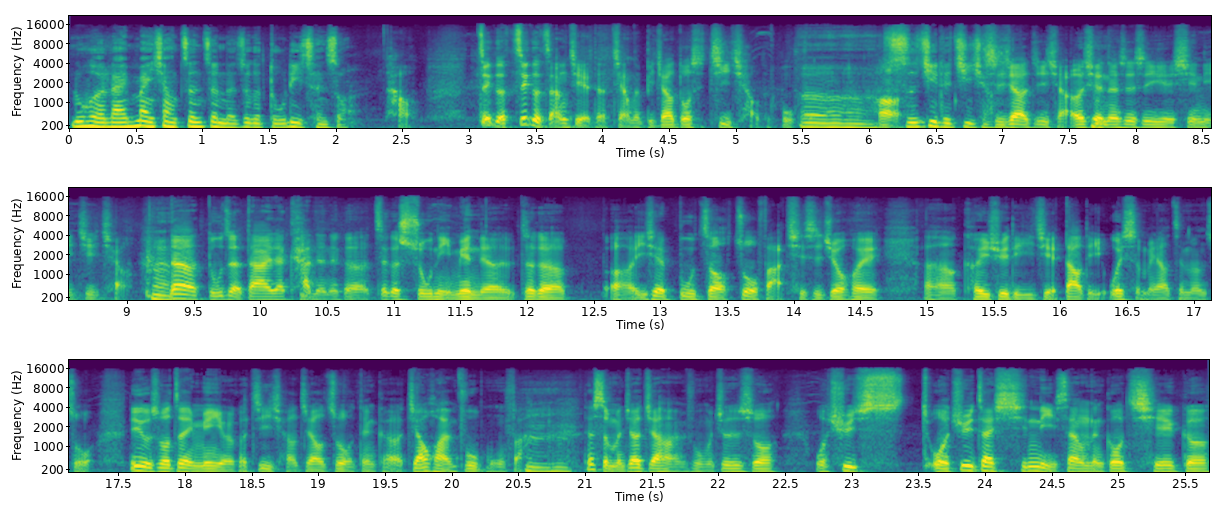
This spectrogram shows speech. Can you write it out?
如何来迈向真正的这个独立成熟。好，这个这个章节呢讲的比较多是技巧的部分，嗯，实际的技巧，实际的技巧，而且呢是是一些心理技巧。那读者大家在看的那个这个书里面的这个。呃，一些步骤做法，其实就会呃，可以去理解到底为什么要这么做。例如说，这里面有一个技巧叫做那个交还父母法。嗯那什么叫交还父母？就是说，我去我去在心理上能够切割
